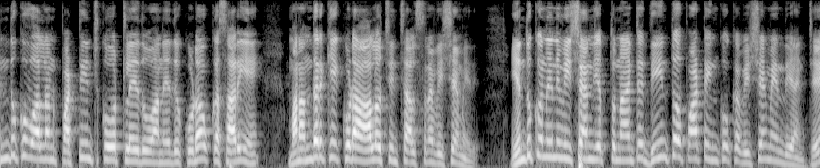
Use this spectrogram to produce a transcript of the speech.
ఎందుకు వాళ్ళని పట్టించుకోవట్లేదు అనేది కూడా ఒకసారి మనందరికీ కూడా ఆలోచించాల్సిన విషయం ఇది. ఎందుకు నేను విషయాన్ని చెప్తున్నా అంటే దీంతో పాటు ఇంకొక విషయం ఏంటి అంటే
